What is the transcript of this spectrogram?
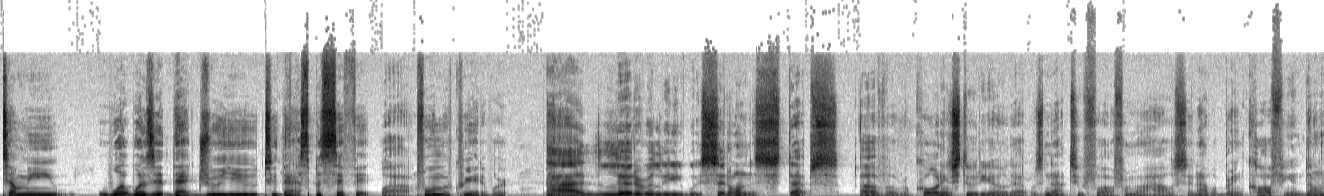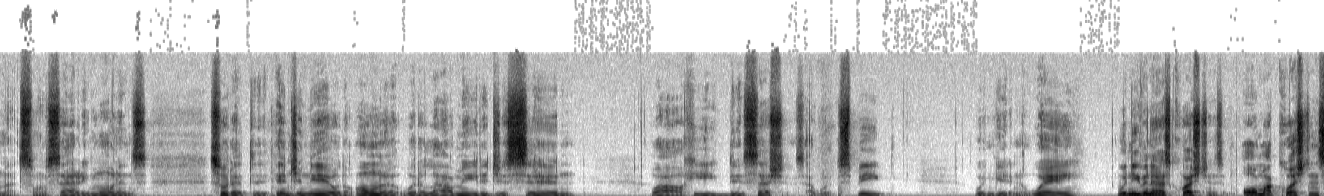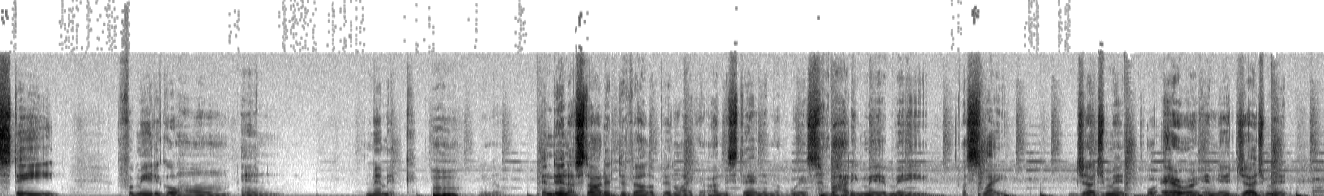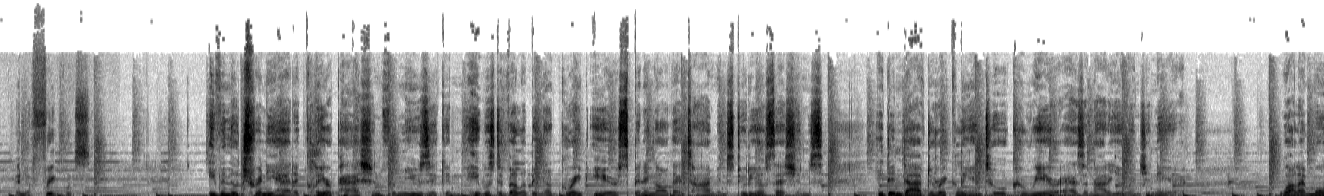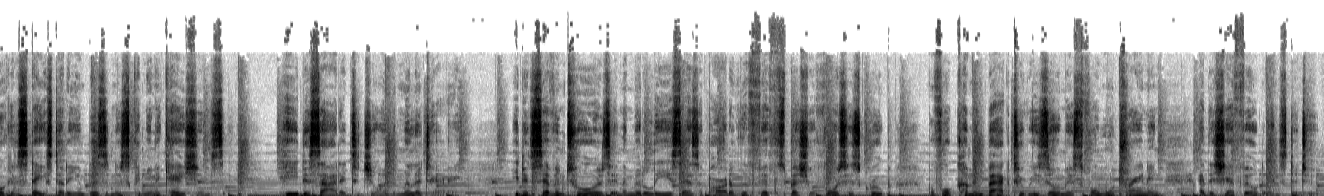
tell me what was it that drew you to that specific Wow. form of creative work? I literally would sit on the steps of a recording studio that was not too far from my house, and I would bring coffee and donuts on Saturday mornings so that the engineer or the owner would allow me to just sit in while he did sessions. I wouldn't speak, wouldn't get in the way, wouldn't even ask questions. All my questions stayed for me to go home and mimic, mm-hmm. you know. And then I started developing like an understanding of where somebody may have made a slight judgment or error in their judgment and the frequency. Even though Trini had a clear passion for music and he was developing a great ear spending all that time in studio sessions, he didn't dive directly into a career as an audio engineer. While at Morgan State studying business communications, he decided to join the military. He did seven tours in the Middle East as a part of the 5th Special Forces Group before coming back to resume his formal training at the Sheffield Institute.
